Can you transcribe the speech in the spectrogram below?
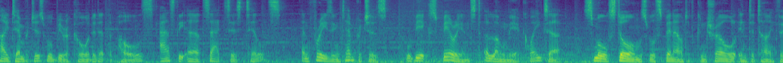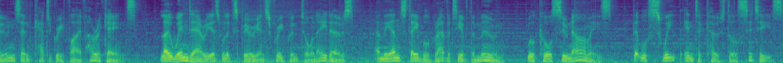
High temperatures will be recorded at the poles as the Earth's axis tilts, and freezing temperatures will be experienced along the equator. Small storms will spin out of control into typhoons and Category 5 hurricanes. Low wind areas will experience frequent tornadoes, and the unstable gravity of the moon will cause tsunamis that will sweep into coastal cities.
